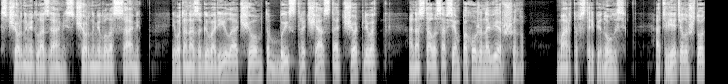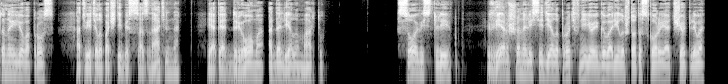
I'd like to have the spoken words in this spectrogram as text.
с черными глазами, с черными волосами. И вот она заговорила о чем-то быстро, часто, отчетливо. Она стала совсем похожа на Вершину. Марта встрепенулась, ответила что-то на ее вопрос, ответила почти бессознательно, и опять дрема одолела Марту. Совесть ли Вершина ли сидела против нее и говорила что-то скоро и отчетливо,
